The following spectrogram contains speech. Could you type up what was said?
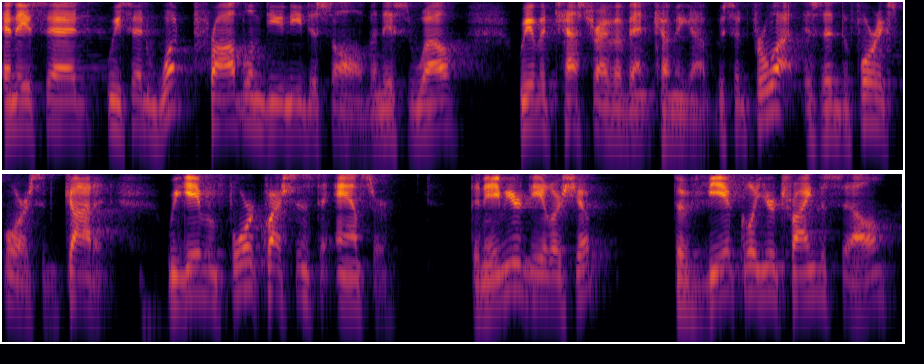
and they said, We said, What problem do you need to solve? And they said, Well, we have a test drive event coming up. We said, For what? They said, The Ford Explorer. I said, Got it. We gave them four questions to answer the name of your dealership, the vehicle you're trying to sell.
